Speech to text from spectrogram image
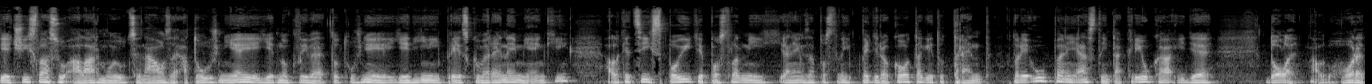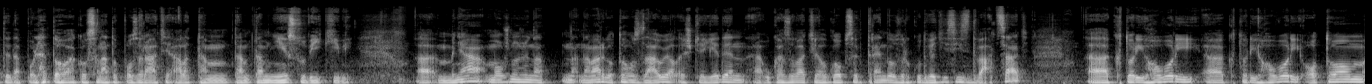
tie čísla sú alarmujúce naozaj a to už nie je jednotlivé, to už nie je jediný prieskum verejnej mienky, ale keď si ich spojíte posledných, ja neviem, za posledných 5 rokov, tak je to trend, ktorý je úplne jasný. Tá krivka ide dole, alebo hore teda podľa toho, ako sa na to pozeráte, ale tam, tam, tam nie sú výkyvy. Mňa možno, že na, na, na Margo toho zaujal ešte jeden ukazovateľ Globsec trendov z roku 2020, ktorý hovorí, ktorý hovorí o tom,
